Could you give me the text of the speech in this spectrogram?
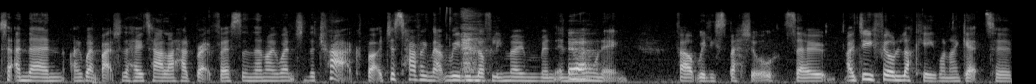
To, and then I went back to the hotel. I had breakfast, and then I went to the track. But just having that really lovely moment in Yeah. the morning felt really special. So I do feel lucky when I get to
